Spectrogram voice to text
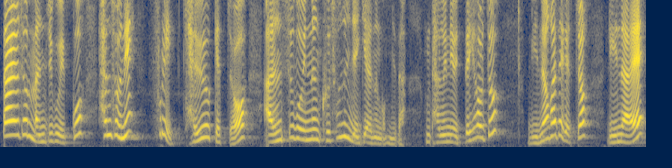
딸 손 만지고 있고 한 손이 프리 자유였겠죠. 안 쓰고 있는 그 손을 얘기하는 겁니다. 그럼 당연히 이때 혀도 리나가 되겠죠. 리나의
